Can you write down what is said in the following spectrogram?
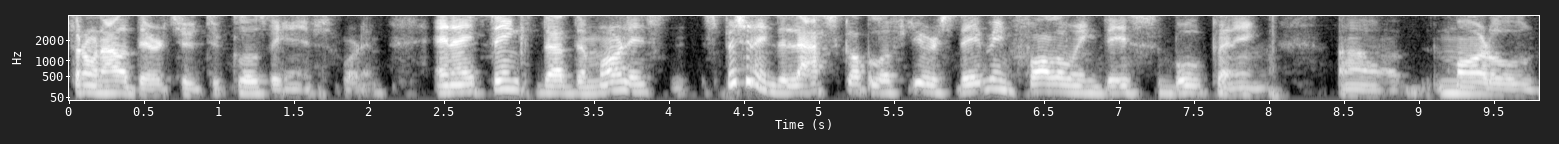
thrown out there to to close the games for them. And I think that the Marlins, especially in the last couple of years, they've been following this bullpenning uh, model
